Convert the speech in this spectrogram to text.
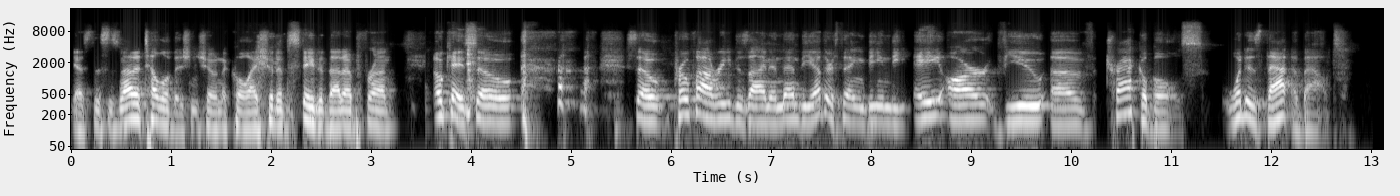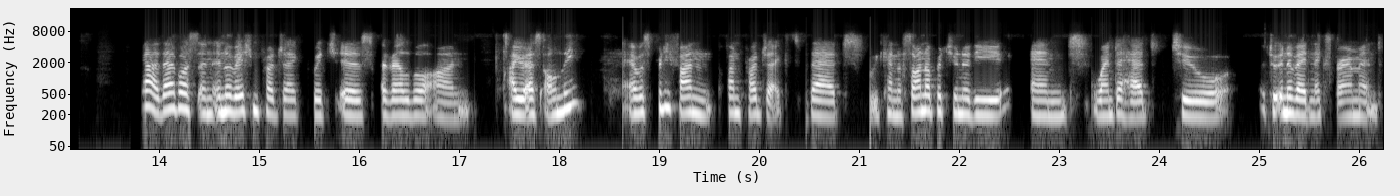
yes, this is not a television show, Nicole. I should have stated that up front. Okay, so so profile redesign, and then the other thing being the AR view of trackables. What is that about? Yeah, that was an innovation project which is available on iOS only. It was pretty fun, fun project that we kind of saw an opportunity and went ahead to to innovate and experiment.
